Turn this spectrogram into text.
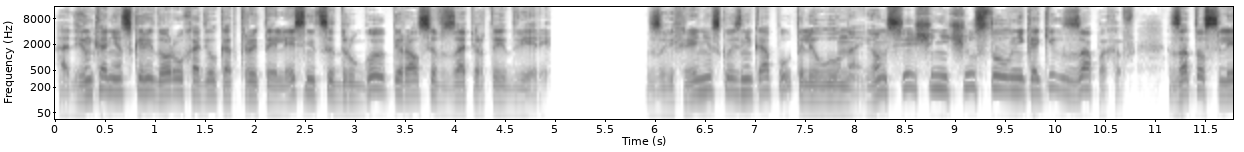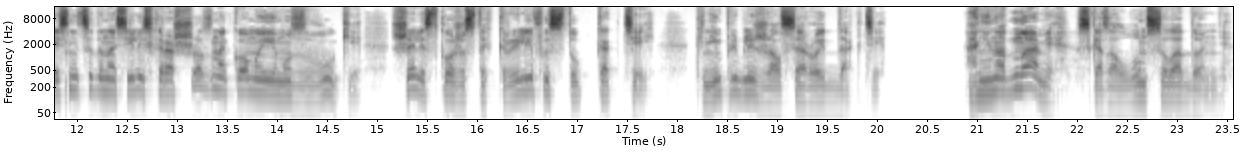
Один конец коридора уходил к открытой лестнице, другой упирался в запертые двери. Завихрения сквозняка путали Луна, и он все еще не чувствовал никаких запахов, зато с лестницы доносились хорошо знакомые ему звуки, шелест кожистых крыльев и стук когтей. К ним приближался Рой Дакти. «Они над нами!» — сказал Лун Саладонне.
